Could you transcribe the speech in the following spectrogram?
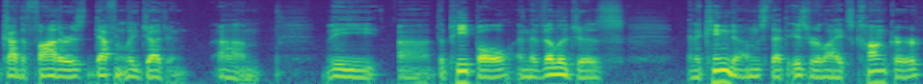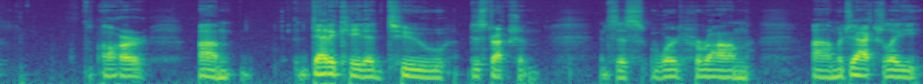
God the Father is definitely judging. Um, the uh, the people and the villages and the kingdoms that the Israelites conquer are um, dedicated to destruction. It's this word haram, um, which is actually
